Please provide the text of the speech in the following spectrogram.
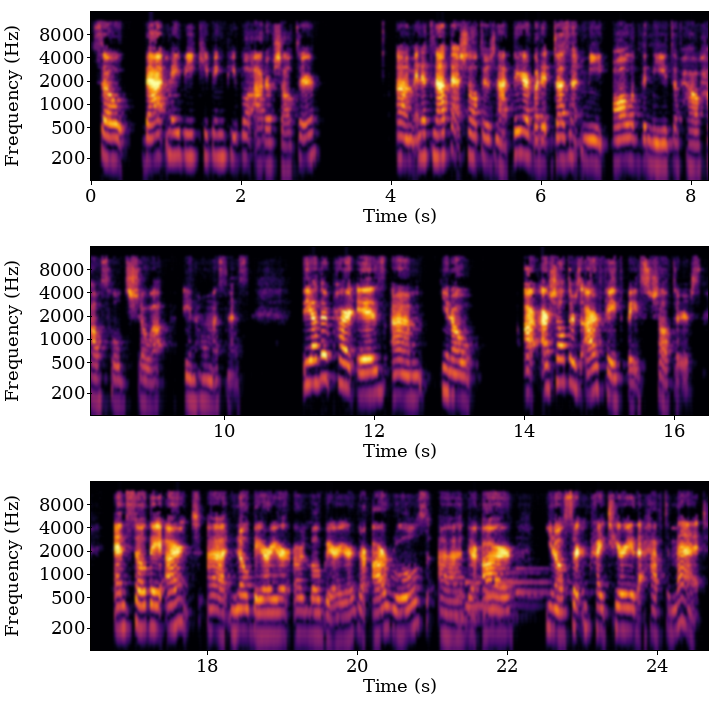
So that may be keeping people out of shelter. Um, and it's not that shelter is not there, but it doesn't meet all of the needs of how households show up in homelessness. The other part is, um, you know, our, our shelters are faith based shelters. And so they aren't uh, no barrier or low barrier. There are rules. Uh, there are, you know, certain criteria that have to met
